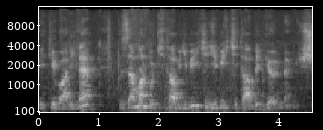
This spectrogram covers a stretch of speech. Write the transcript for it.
itibariyle zaman bu kitabı gibi ikinci bir kitabı görmemiş.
